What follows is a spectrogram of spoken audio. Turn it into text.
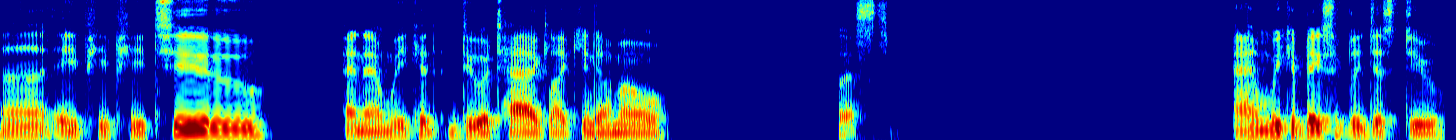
uh, APP2, and then we could do a tag like you demo list. And we could basically just do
